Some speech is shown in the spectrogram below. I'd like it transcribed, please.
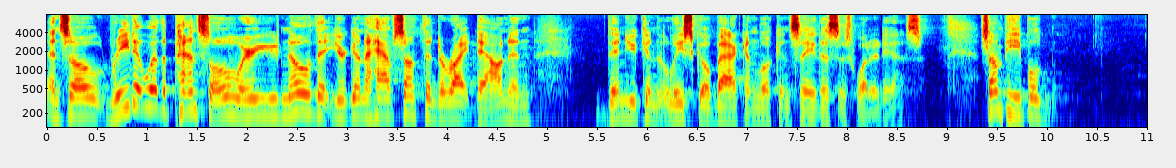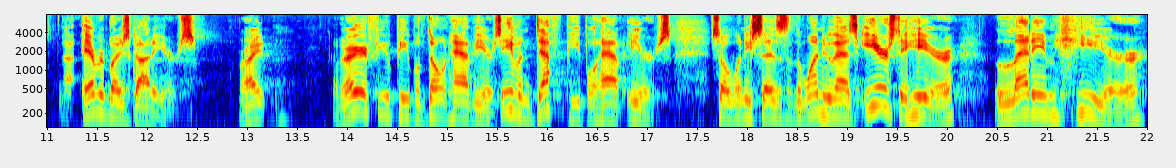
And so read it with a pencil where you know that you're going to have something to write down, and then you can at least go back and look and say, this is what it is. Some people Uh, everybody's got ears, right? Very few people don't have ears. Even deaf people have ears. So when he says, the one who has ears to hear, let him hear,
